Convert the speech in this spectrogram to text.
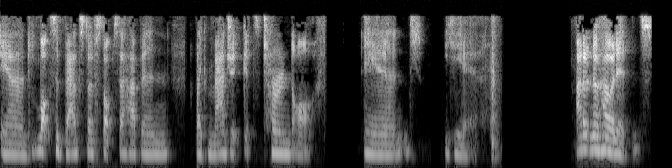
and lots of bad stuff starts to happen. Like magic gets turned off, and yeah, I don't know how it ends.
